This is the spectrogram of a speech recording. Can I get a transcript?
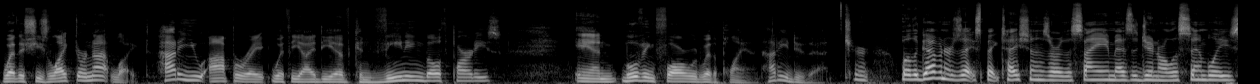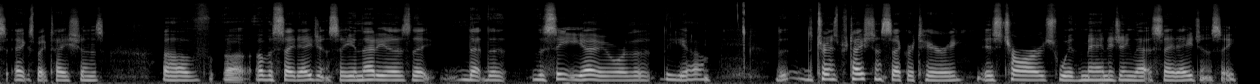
whether she's liked or not liked, how do you operate with the idea of convening both parties? and moving forward with a plan. How do you do that? Sure. Well, the governor's expectations are the same as the General Assembly's expectations of uh, of a state agency, and that is that that the the CEO or the the, um, the the transportation secretary is charged with managing that state agency,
